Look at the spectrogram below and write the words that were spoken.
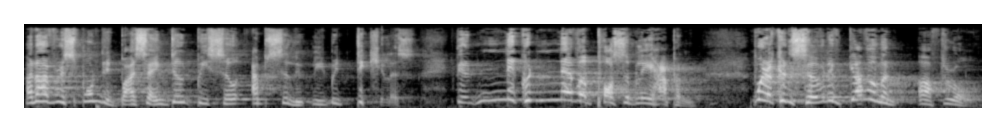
And I've responded by saying, don't be so absolutely ridiculous. It could never possibly happen. We're a conservative government, after all.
